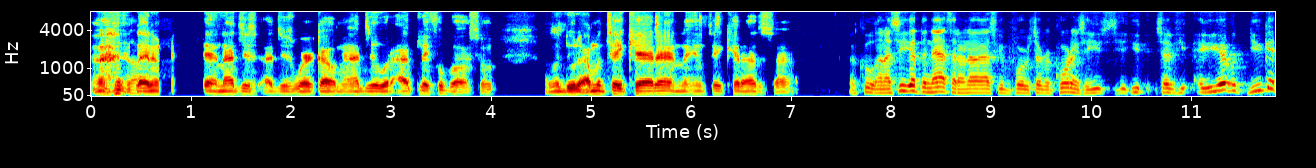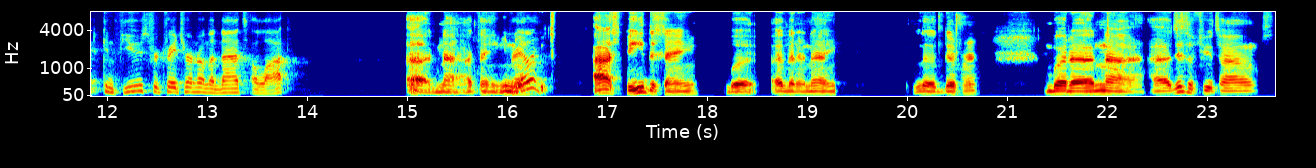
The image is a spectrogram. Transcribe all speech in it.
let him. And I just, I just work out, man. I do what I play football, so I'm gonna do that. I'm gonna take care of that and let him take care of the other side. Oh, cool. And I see you got the Nats. I don't know. I asked you before we start recording. So you, you so if you, you ever do you get confused for Trea Turner on the Nats a lot? Uh, nah. I think you know, really? I speed the same, but other than that, a little different. But uh, nah, uh, just a few times,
